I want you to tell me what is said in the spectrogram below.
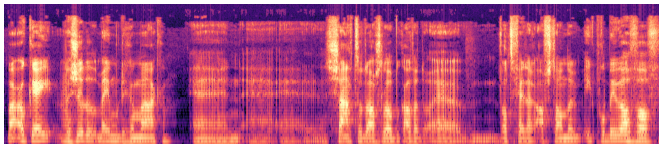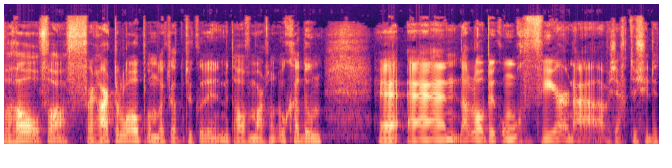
Maar oké, we zullen het mee moeten gaan maken. En uh, zaterdags loop ik altijd uh, wat verder afstanden. Ik probeer wel vooral van verhard te lopen, omdat ik dat natuurlijk met halve marathon ook ga doen. En dan loop ik ongeveer, nou, we zeggen, tussen de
